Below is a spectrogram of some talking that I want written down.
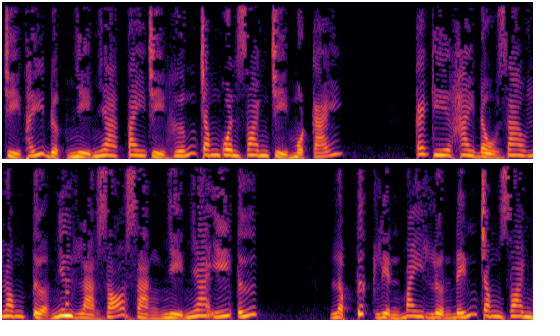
chỉ thấy được nhị nha tay chỉ hướng trong quân doanh chỉ một cái, cái kia hai đầu dao long tựa như là rõ ràng nhị nha ý tứ, lập tức liền bay lượn đến trong doanh.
